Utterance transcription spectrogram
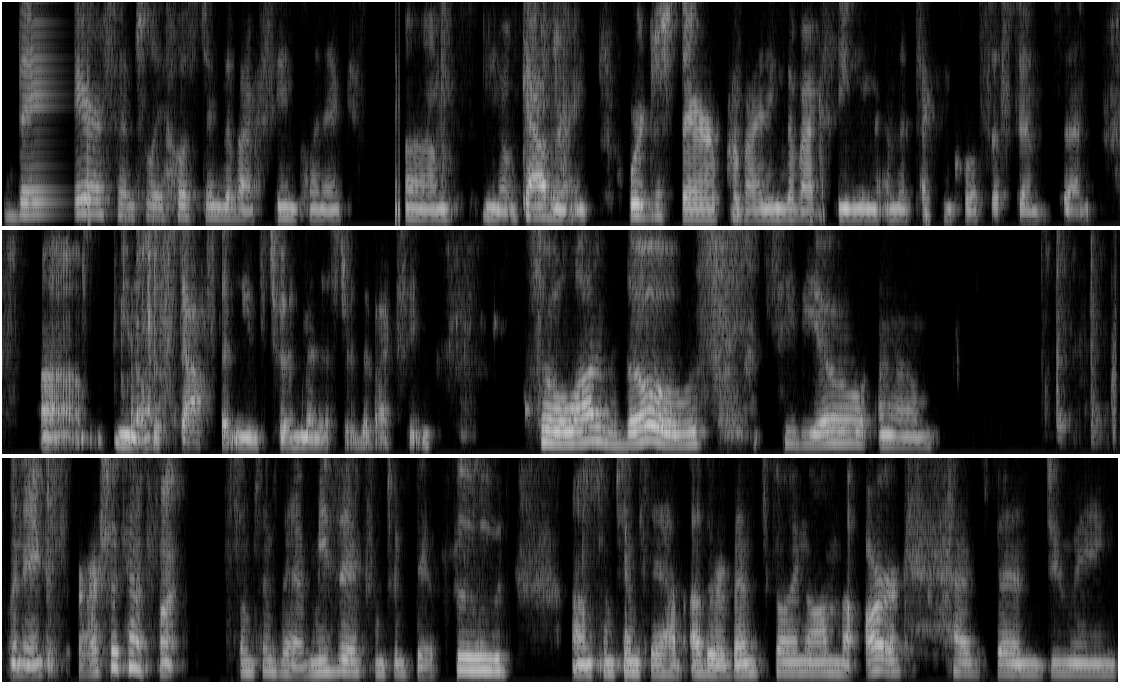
they are essentially hosting the vaccine clinic um, you know gathering we're just there providing the vaccine and the technical assistance and um, you know the staff that needs to administer the vaccine. So a lot of those cbo um, clinics are actually kind of fun. Sometimes they have music sometimes they have food um, sometimes they have other events going on. The arc has been doing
